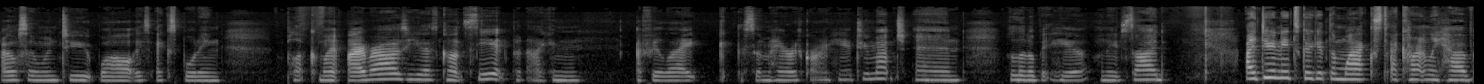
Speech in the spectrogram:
I also want to, while it's exporting, pluck my eyebrows. You guys can't see it, but I can, I feel like some hair is growing here too much and a little bit here on each side. I do need to go get them waxed. I currently have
